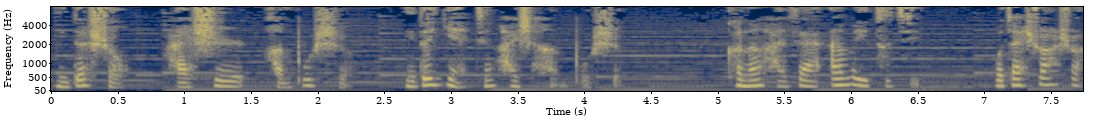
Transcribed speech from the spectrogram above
你的手还是很不舍，你的眼睛还是很不舍。可能还在安慰自己，我再刷刷，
